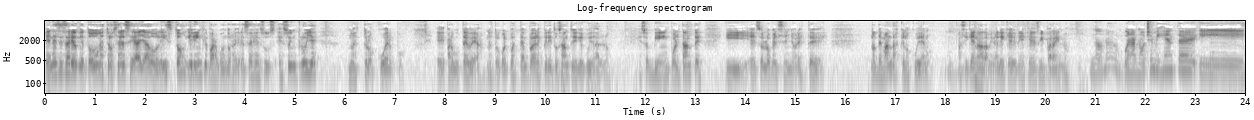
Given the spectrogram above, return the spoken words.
Es necesario que todo nuestro ser sea hallado listo y limpio para cuando regrese Jesús. Eso incluye nuestro cuerpo. Eh, para que usted vea, nuestro cuerpo es templo del Espíritu Santo y hay que cuidarlo. Eso es bien importante y eso es lo que el Señor este nos demanda, que nos cuidemos. Así que nada, Vinelli, ¿qué tienes que decir para irnos? Nada, buenas noches mi gente y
